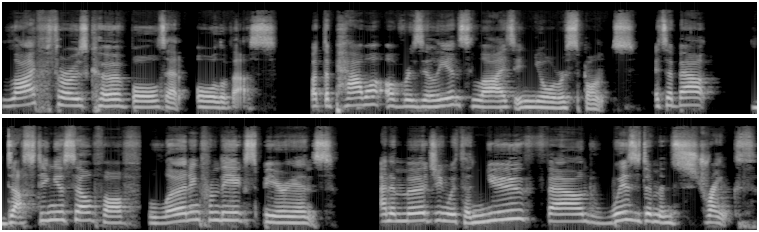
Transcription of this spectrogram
Life throws curveballs at all of us, but the power of resilience lies in your response. It's about dusting yourself off, learning from the experience, and emerging with a newfound wisdom and strength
